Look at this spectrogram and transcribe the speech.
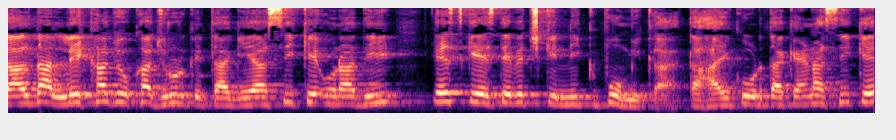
ਗੱਲ ਦਾ ਲੇਖਾ ਜੋਖਾ ਜ਼ਰੂਰ ਕੀਤਾ ਗਿਆ ਸੀ ਕਿ ਉਹਨਾਂ ਦੀ ਇਸ ਕੇਸ ਦੇ ਵਿੱਚ ਕਿੰਨੀ ਕੁ ਭੂਮਿਕਾ ਹੈ? ਤਾਂ ਹਾਈ ਕੋਰਟ ਦਾ ਕਹਿਣਾ ਸੀ ਕਿ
